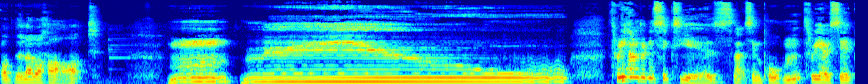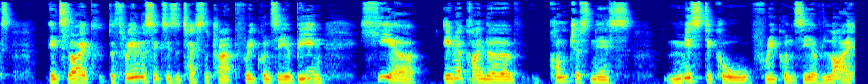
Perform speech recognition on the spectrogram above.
of the lower heart. Mm -hmm. 306 years, that's important, 306. It's like the three and the six is a Tesla trap frequency of being here in a kind of consciousness, mystical frequency of life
